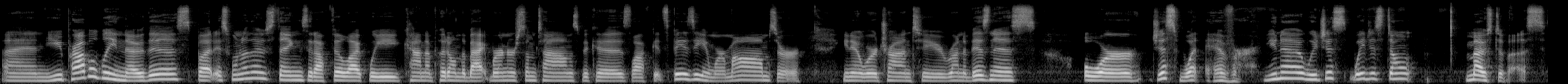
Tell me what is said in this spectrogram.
And you probably know this, but it's one of those things that I feel like we kind of put on the back burner sometimes because life gets busy and we're moms or, you know, we're trying to run a business or just whatever. You know, we just we just don't most of us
